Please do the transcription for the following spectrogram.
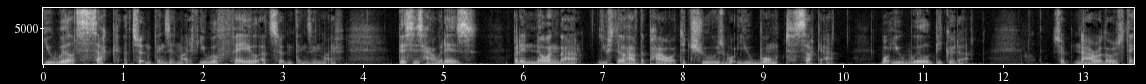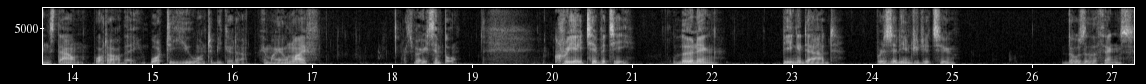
you will suck at certain things in life. You will fail at certain things in life. This is how it is. But in knowing that, you still have the power to choose what you won't suck at, what you will be good at. So narrow those things down. What are they? What do you want to be good at? In my own life, it's very simple creativity, learning, being a dad, Brazilian Jiu Jitsu. Those are the things.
